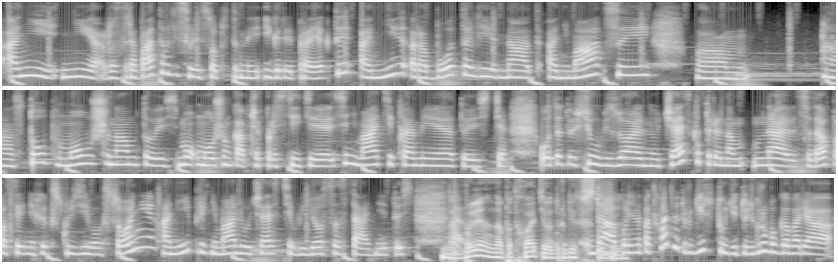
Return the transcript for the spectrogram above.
они не разрабатывали свои собственные игры и проекты, они работали над анимацией анимацией, стоп-моушеном, то есть motion capture, простите, синематиками, то есть вот эту всю визуальную часть, которая нам нравится, да, в последних эксклюзивах Sony, они принимали участие в ее создании, то есть... Да, э, были на подхвате у других студий. Да, были на подхвате у других студий, то есть, грубо говоря,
